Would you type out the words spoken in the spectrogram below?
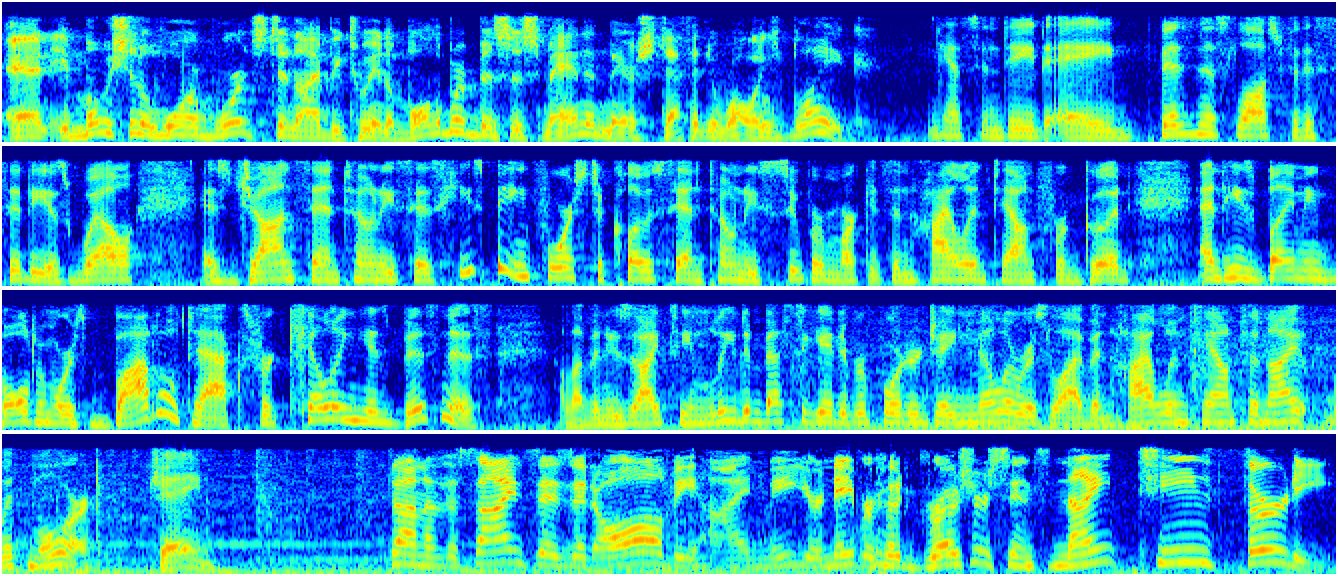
An emotional war of words tonight between a Baltimore businessman and Mayor Stephanie Rawlings Blake. Yes, indeed, a business loss for the city as well, as John Santoni says he's being forced to close Santoni's supermarkets in Highlandtown for good, and he's blaming Baltimore's bottle tax for killing his business. 11 News I-Team lead investigative reporter Jane Miller is live in Highlandtown tonight with more. Jane. Donna, the sign says it all behind me, your neighborhood grocer since 1930.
